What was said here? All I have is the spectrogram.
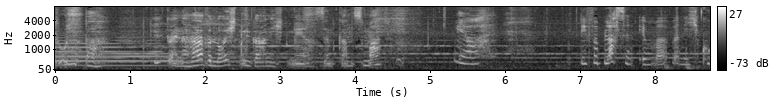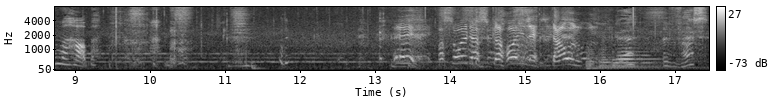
Tulpa, deine Haare leuchten gar nicht mehr, sind ganz matt. Ja, die verblassen immer, wenn ich Kummer habe. Hey, was soll das Geheule da unten? Äh, was?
